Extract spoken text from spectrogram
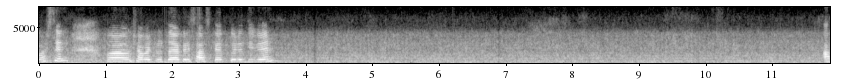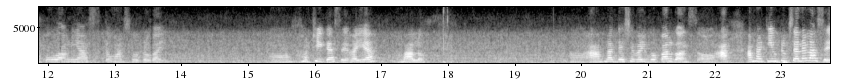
করছেন সবাই একটু দয়া করে সাবস্ক্রাইব করে দিবেন। আপু, আমি আজ তোমার ছোট ভাই। ও, ঠিক আছে ভাইয়া, ভালো। আপনার দেশে বাড়ি গোপালগঞ্জ? ও আপনার কি ইউটিউব চ্যানেল আছে?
